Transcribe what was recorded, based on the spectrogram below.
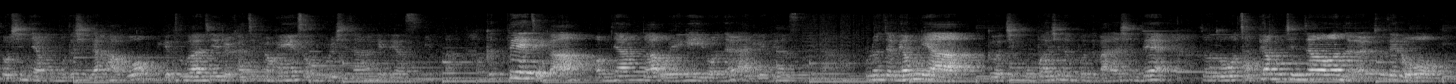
또 심리학 공부도 시작하고 이렇게 두 가지를 같이 병행해서 공부를 시작하게 되었습니다. 그때 제가 엄양과 오행의 이론을 알게 되었습니다. 물론 이제 명리학 그 지금 공부하시는 분들 많으신데 저도 자평 진전을 토대로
